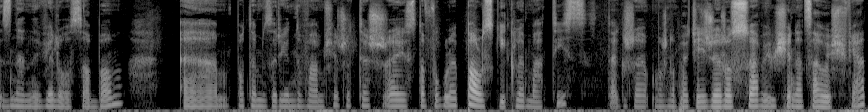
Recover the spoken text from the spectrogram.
znany wielu osobom. Em, Potem zorientowałam się, że też jest to w ogóle polski klematis, także można powiedzieć, że rozsławił się na cały świat.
